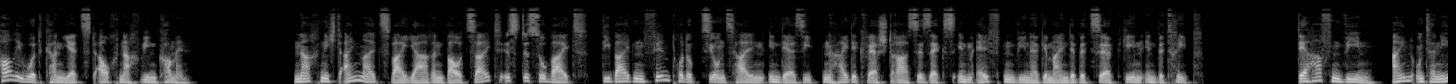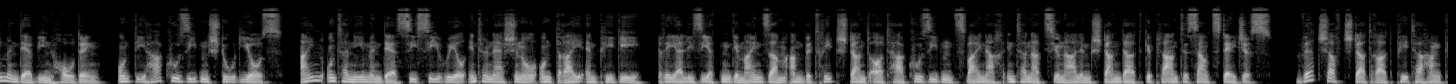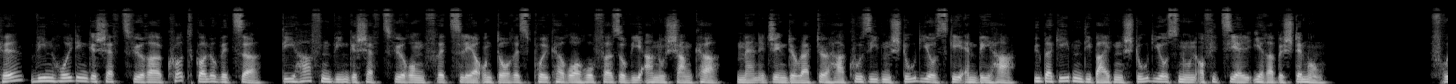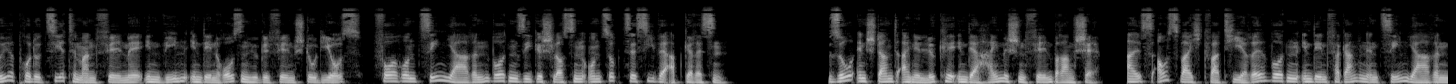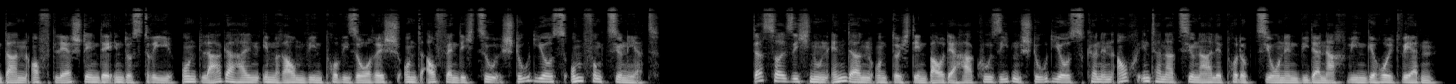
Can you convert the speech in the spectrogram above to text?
Hollywood kann jetzt auch nach Wien kommen. Nach nicht einmal zwei Jahren Bauzeit ist es soweit, die beiden Filmproduktionshallen in der 7. Heidequerstraße 6 im 11. Wiener Gemeindebezirk gehen in Betrieb. Der Hafen Wien, ein Unternehmen der Wien Holding, und die HQ7 Studios, ein Unternehmen der CC Real International und 3 MPG, realisierten gemeinsam am Betriebsstandort HQ7 zwei nach internationalem Standard geplante Soundstages. Wirtschaftsstadtrat Peter Hanke, Wien Holding Geschäftsführer Kurt Gollowitzer, die Hafen Wien Geschäftsführung Fritz Lehr und Doris Pulker-Rohrhofer sowie Anu Shankar, Managing Director HQ7 Studios GmbH, übergeben die beiden Studios nun offiziell ihrer Bestimmung. Früher produzierte man Filme in Wien in den Rosenhügel Filmstudios, vor rund zehn Jahren wurden sie geschlossen und sukzessive abgerissen. So entstand eine Lücke in der heimischen Filmbranche. Als Ausweichquartiere wurden in den vergangenen zehn Jahren dann oft leerstehende Industrie- und Lagerhallen im Raum Wien provisorisch und aufwendig zu Studios umfunktioniert. Das soll sich nun ändern und durch den Bau der HQ7 Studios können auch internationale Produktionen wieder nach Wien geholt werden.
